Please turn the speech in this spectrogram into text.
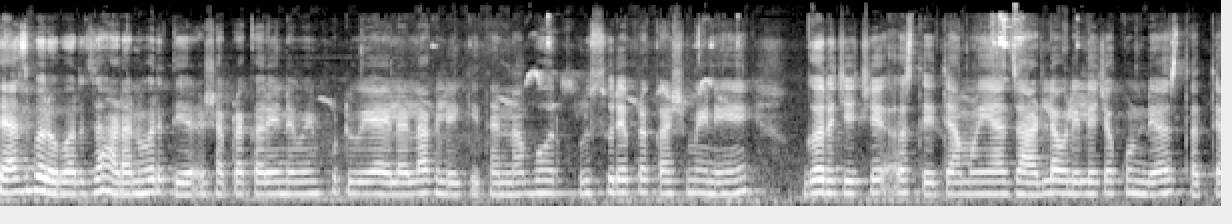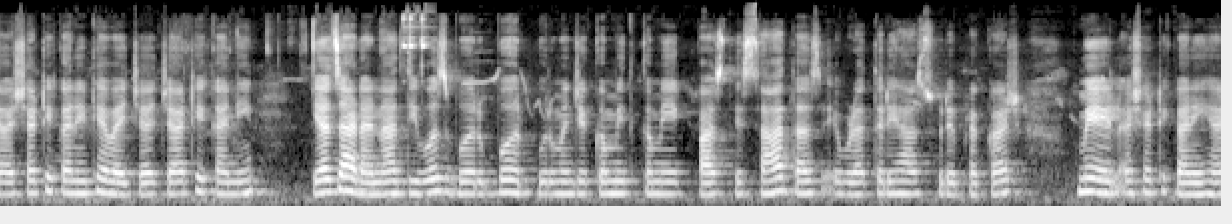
त्याचबरोबर झाडांवरती अशा प्रकारे नवीन फुटवे यायला लागले की त्यांना भरपूर सूर्यप्रकाश मिळणे हे गरजेचे असते. त्यामुळे या झाड लावलेल्या ज्या कुंड्या असतात त्या अशा ठिकाणी ठेवायच्या ज्या ठिकाणी या झाडांना दिवसभर भरपूर म्हणजे कमीत कमी एक पाच ते सहा तास एवढा तरी हा सूर्यप्रकाश मिळेल अशा ठिकाणी ह्या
